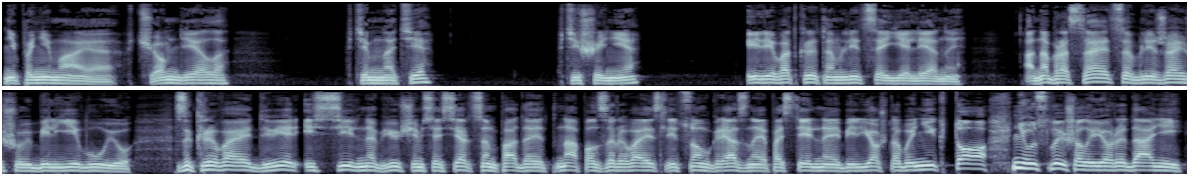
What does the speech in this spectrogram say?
не понимая, в чем дело, — в темноте? В тишине? Или в открытом лице Елены? Она бросается в ближайшую бельевую, закрывает дверь и сильно бьющимся сердцем падает на пол, зарываясь лицом в грязное постельное белье, чтобы никто не услышал ее рыданий.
